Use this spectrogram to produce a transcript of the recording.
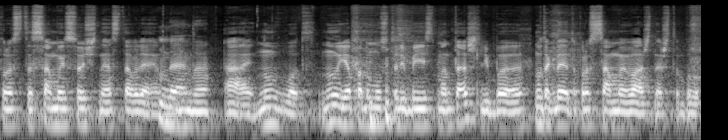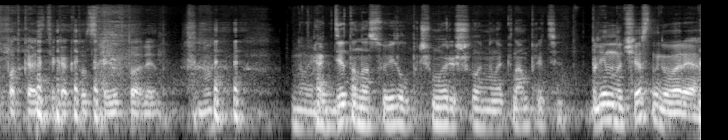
Просто самые сочные оставляем. Да. Да. А, ну вот. Ну, я подумал, что либо есть монтаж, либо... Ну, тогда это просто самое важное, что было в подкасте, как кто-то сходил в туалет. Ну, А где ты нас увидел, почему решил именно к нам прийти? Блин, ну, честно говоря,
